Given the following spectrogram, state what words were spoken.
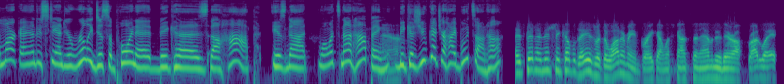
Well, Mark, I understand you're really disappointed because the hop is not, well, it's not hopping Yeah. because you've got your high boots on, huh? It's been an interesting couple of days with the water main break on Wisconsin Avenue there off Broadway.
